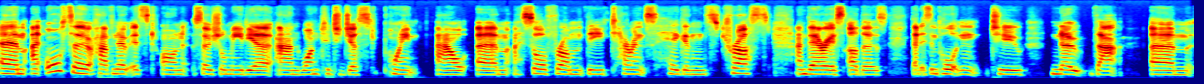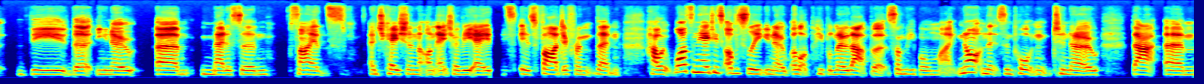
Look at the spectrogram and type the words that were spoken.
Um, I also have noticed on social media and wanted to just point out um, I saw from the Terrence Higgins Trust and various others that it's important to note that um, the the you know um, medicine science education on HIV AIDS is far different than how it was in the 80s. Obviously, you know, a lot of people know that, but some people might not. And it's important to know that, um,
